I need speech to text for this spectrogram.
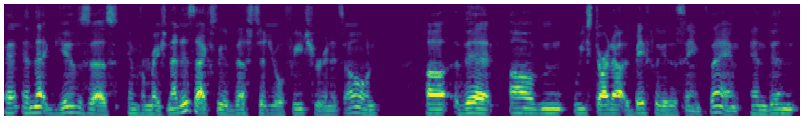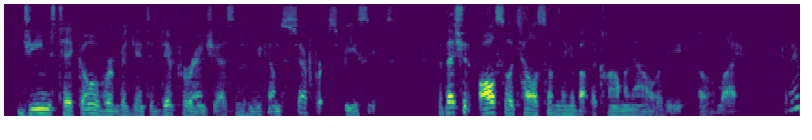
And, and that gives us information. That is actually a vestigial feature in its own uh, that um, we start out basically as the same thing, and then genes take over and begin to differentiate us as we become separate species. But that should also tell us something about the commonality of life. Okay.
